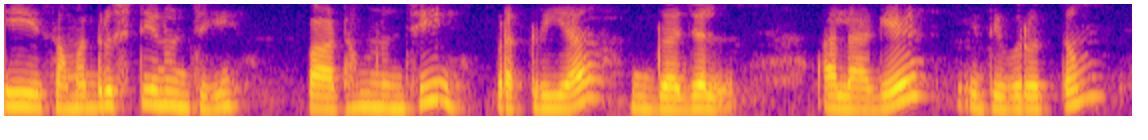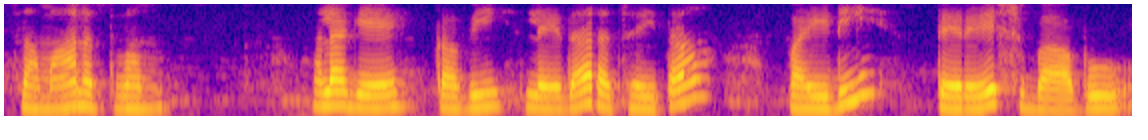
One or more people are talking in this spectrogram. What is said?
ఈ సమదృష్టి నుంచి పాఠం నుంచి ప్రక్రియ గజల్. అలాగే ఇతివృత్తం సమానత్వం. అలాగే కవి లేదా రచయిత పైడి తెరేష్ బాబు.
